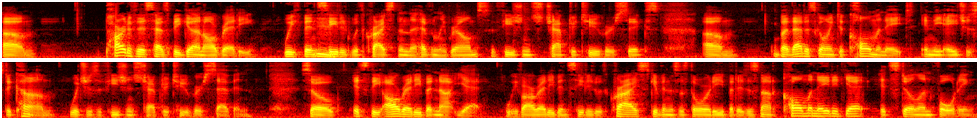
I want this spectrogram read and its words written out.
Um, part of this has begun already. We've been mm. seated with Christ in the heavenly realms, Ephesians chapter 2, verse 6. Um, but that is going to culminate in the ages to come, which is Ephesians chapter 2, verse 7. So it's the already but not yet. We've already been seated with Christ, given this authority, but it is not culminated yet. It's still unfolding.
